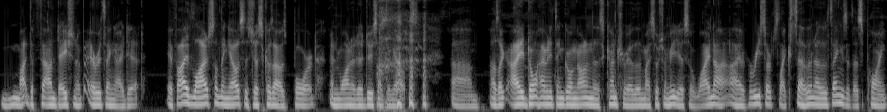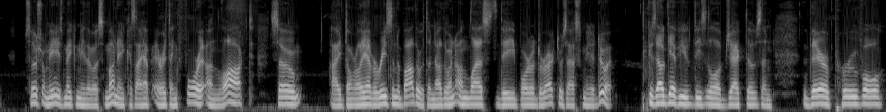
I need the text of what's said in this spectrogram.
my, the foundation of everything i did. If i launched something else it's just because i was bored and wanted to do something else. Um, i was like i don't have anything going on in this country other than my social media so why not? I've researched like seven other things at this point social media is making me the most money because i have everything for it unlocked so I don't really have a reason to bother with another one unless the board of directors ask me to do it. Because they'll give you these little objectives and their approval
